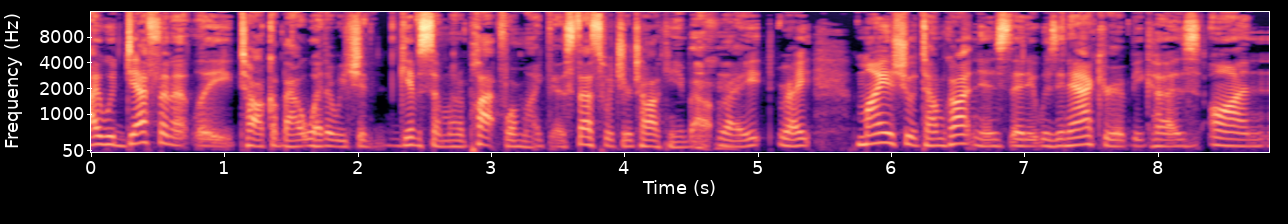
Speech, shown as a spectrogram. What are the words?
I would definitely talk about whether we should give someone a platform like this. That's what you're talking about, mm-hmm. right? Right. My issue with Tom Cotton is that it was inaccurate because on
